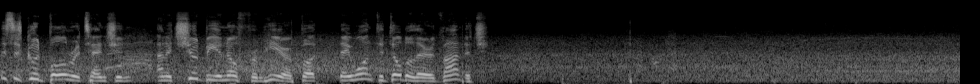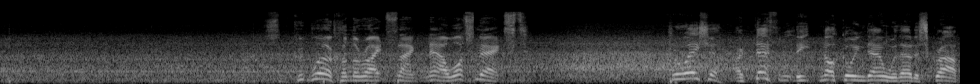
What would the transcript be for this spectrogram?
This is retention, and it should be enough from here, but they want to double their advantage. Some good work on the right flank. Now, what's next? Croatia are definitely not going down without a scrap.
